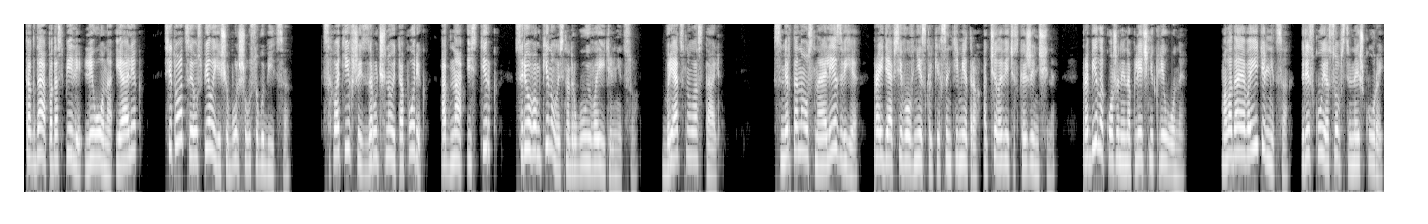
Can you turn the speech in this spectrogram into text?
Когда подоспели Леона и Олег, ситуация успела еще больше усугубиться. Схватившись за ручной топорик, одна из тирк с ревом кинулась на другую воительницу. Бряцнула сталь. Смертоносное лезвие пройдя всего в нескольких сантиметрах от человеческой женщины, пробила кожаный наплечник Леоны. Молодая воительница, рискуя собственной шкурой,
